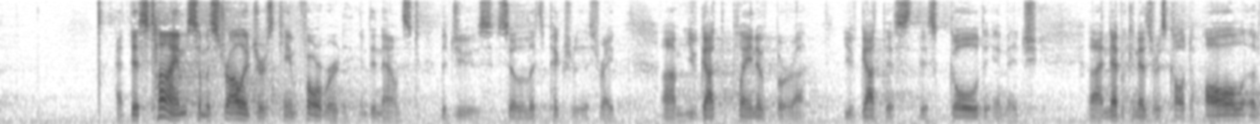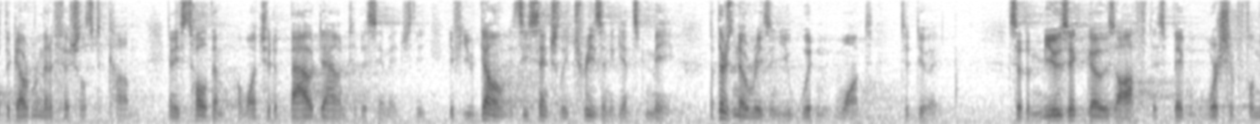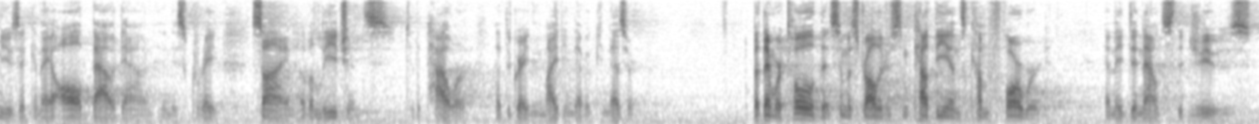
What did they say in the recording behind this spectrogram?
At this time, some astrologers came forward denounced the Jews. So let's picture this, right? Um, you've got the plain of Dura, you've got this, this gold image. Uh, Nebuchadnezzar has called all of the government officials to come and he's told them, I want you to bow down to this image. If you don't, it's essentially treason against me. But there's no reason you wouldn't want to do it. So the music goes off, this big worshipful music, and they all bow down in this great sign of allegiance to the power of the great and mighty Nebuchadnezzar. But then we're told that some astrologers, some Chaldeans, come forward and they denounce the Jews.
